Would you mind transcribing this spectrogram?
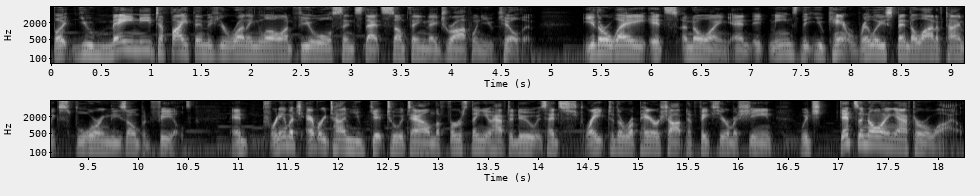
but you may need to fight them if you're running low on fuel since that's something they drop when you kill them. Either way, it's annoying, and it means that you can't really spend a lot of time exploring these open fields. And pretty much every time you get to a town, the first thing you have to do is head straight to the repair shop to fix your machine, which gets annoying after a while.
